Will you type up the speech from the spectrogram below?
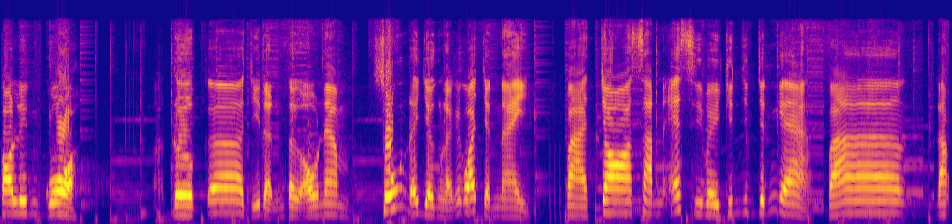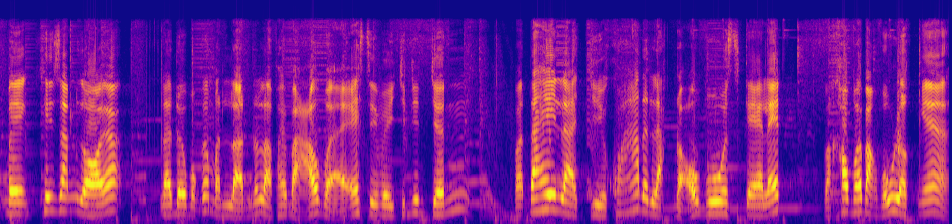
Colin Ward được ờ, chỉ định từ O5 xuống để dừng lại cái quá trình này và cho sanh SCP-999 ra. Và đặc biệt khi sanh rồi á, là được một cái mệnh lệnh đó là phải bảo vệ SCP-999 và đây là chìa khóa để lật đổ vua Skelet. Và không phải bằng vũ lực nha,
